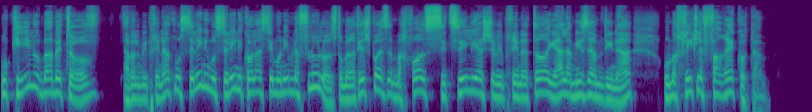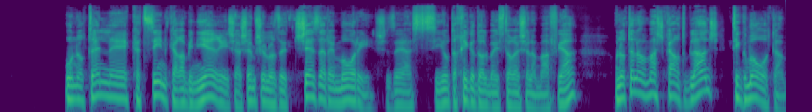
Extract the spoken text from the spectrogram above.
הוא כאילו בא בטוב, אבל מבחינת מוסליני, מוסליני כל האסימונים נפלו לו. זאת אומרת, יש פה איזה מחוז סיציליה שמבחינתו, יאללה, מי זה המדינה? הוא מחליט לפרק אותם. הוא נותן לקצין קרביניירי, שהשם שלו זה צ'זרה מורי, שזה הסיוט הכי גדול בהיסטוריה של המאפיה, הוא נותן לו ממש קארט בלאנש, תגמור אותם.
